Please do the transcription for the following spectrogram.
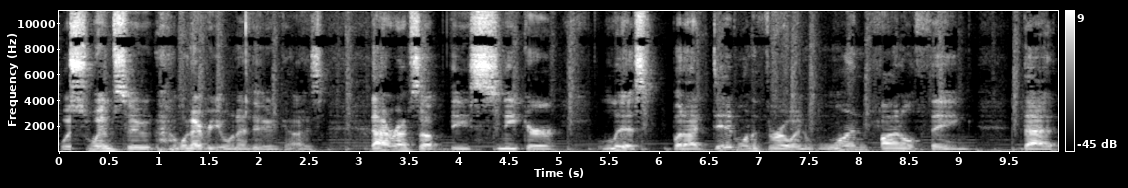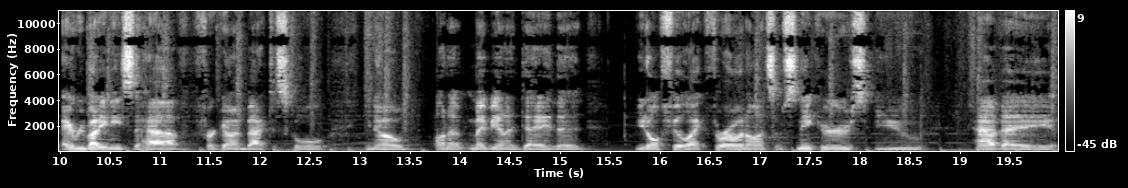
with swimsuit, whatever you want to do, guys. That wraps up the sneaker list, but I did want to throw in one final thing that everybody needs to have for going back to school, you know, on a maybe on a day that you don't feel like throwing on some sneakers, you have a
